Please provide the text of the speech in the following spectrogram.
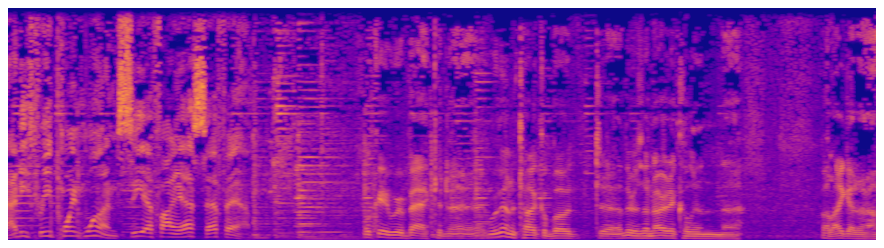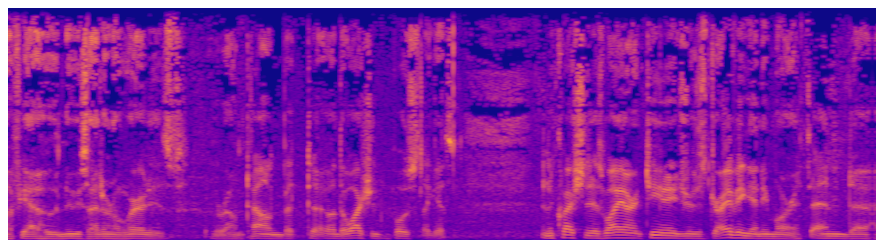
93.1 CFIS FM. Okay, we're back, and uh, we're going to talk about. Uh, there's an article in, uh, well, I got it off Yahoo News. I don't know where it is around town, but uh, the Washington Post, I guess. And the question is, why aren't teenagers driving anymore? And uh,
